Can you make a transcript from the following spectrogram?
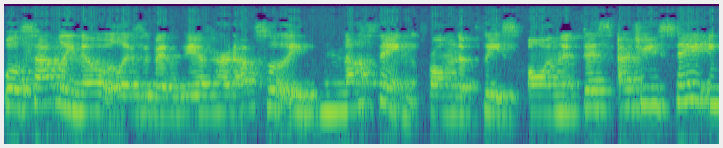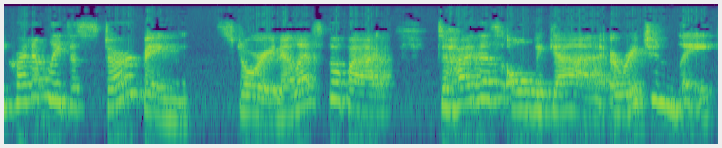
Well, sadly, no, Elizabeth. We have heard absolutely nothing from the police on this, as you say, incredibly disturbing story. Now, let's go back to how this all began. Originally,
